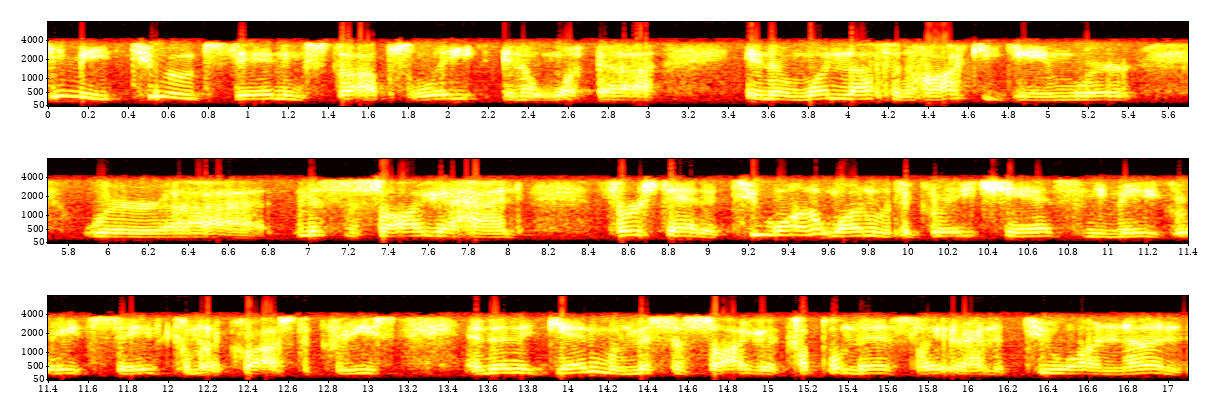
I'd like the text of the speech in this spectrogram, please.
he made two outstanding stops late in a uh, in a one nothing hockey game where where uh, Mississauga had first had a two on one with a great chance and he made a great save coming across the crease. And then again when Mississauga a couple minutes later had a two on none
